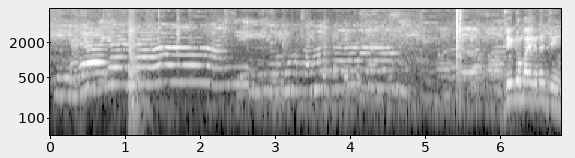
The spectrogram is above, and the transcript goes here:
Kilaya ng iyong mata Jing, kumain ka na, Jing.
